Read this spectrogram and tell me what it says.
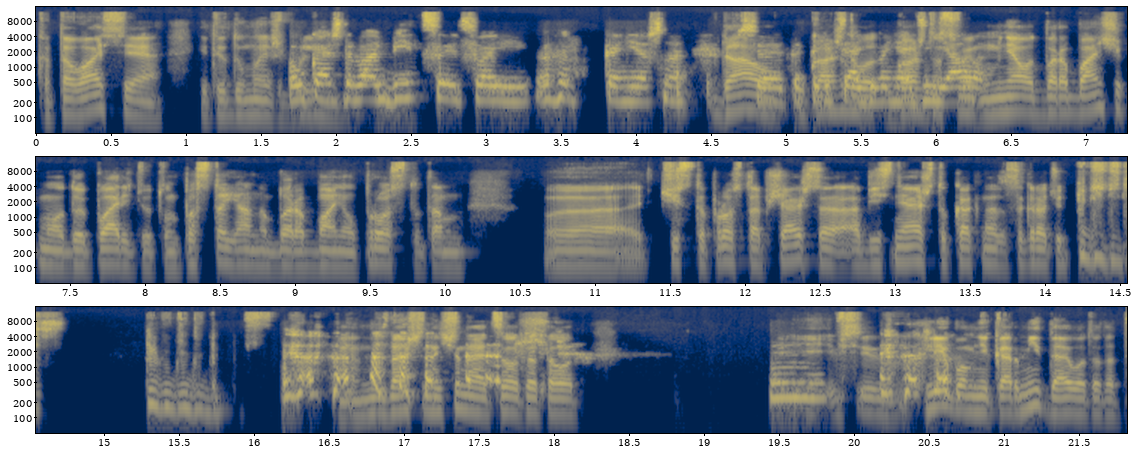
катавасия, и ты думаешь, блин... У каждого амбиции свои, конечно. Да, Все это у каждого, у каждого свои. У меня вот барабанщик, молодой парень, вот он постоянно барабанил, просто там э, чисто просто общаешься, объясняешь, что как надо сыграть. Знаешь, начинается вот это вот и все, хлебом не корми, да, вот этот...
